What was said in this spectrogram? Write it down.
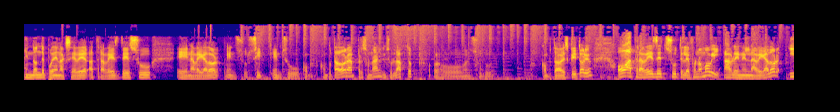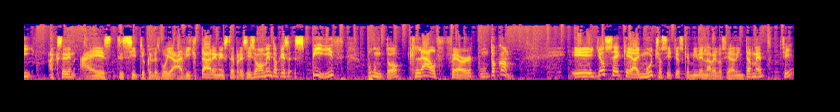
en donde pueden acceder a través de su eh, navegador en su, en su computadora personal, en su laptop o en su computadora de escritorio o a través de su teléfono móvil. Hablen el navegador y acceden a este sitio que les voy a dictar en este preciso momento que es speed.cloudflare.com. Yo sé que hay muchos sitios que miden la velocidad de Internet, ¿sí?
